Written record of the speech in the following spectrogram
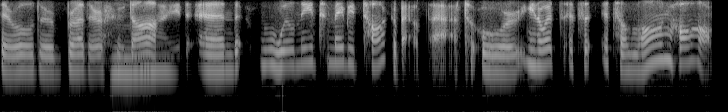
their older brother who mm. died. And we'll need to maybe talk about that. Or you know it's it's a, it's a long haul.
